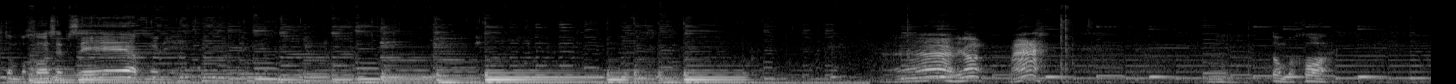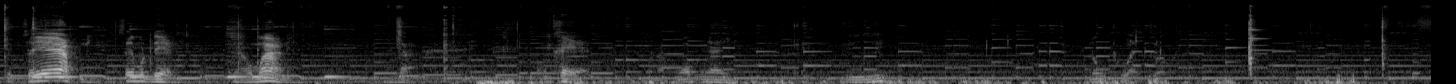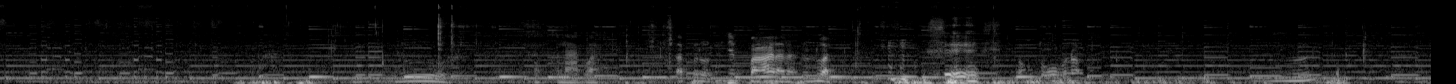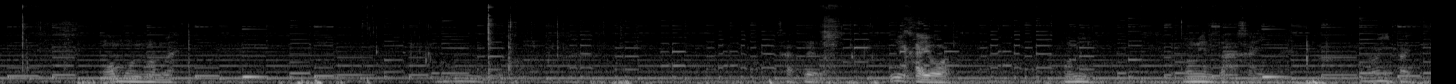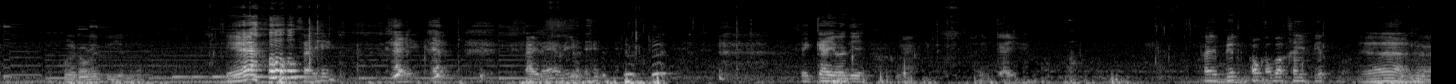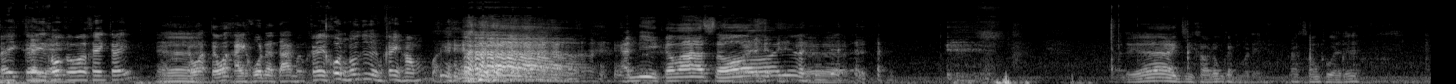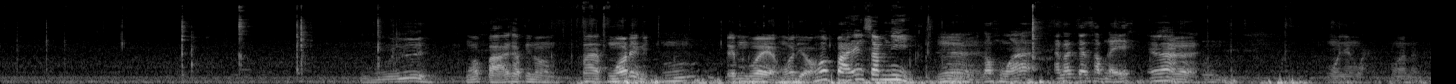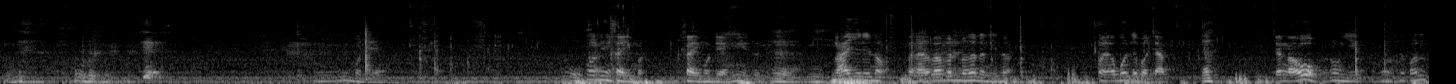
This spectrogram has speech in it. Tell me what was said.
ต้มบะคอแซ่บๆมื้อนี้ แซ่บนี่ใส่หมดแดงเหนียวมากนี่นะของแข่นะครับงอกไงอื้อลงถ้วยรับวรขนาดว่ะรับประโดดที่จะปลาแล้วนะล้วนๆ ต้องโตกว่เนาะ อมมุนหอมเลยขักเลยว่ะนี่ใครวะมันมีมันมีปลาไข่โอ้ยไข่เปิดเอาในตู้เย็นนะเดี๋ยวใส่ไข่ไข่ไข่แล้วพี่ไข่ไก่มาดิไก่ไข่เป็ดเขาก็ว่าไข่เป็ด เออ ไข่ไก่เขาก็ว่าไข่ไก่เออ แต่ว่าแต่ว่าไข่คนอะตังมันไข่ข้นเขาคือไข่หำอันนี้ก็ว่าซอยเออ เด้อกินข้าวร่วมกันมาเลยตักสองถ้วยเด้ออุ้ยหัวปลาครับพี่น้องปลาดหัวได้นี่อืมเต็มถ้วยอะหัวเดียวหัวปลายังซ้ำนี่ อืมเราหัวอันนั้นจะทำไหนเออเอออืมหัวยังวะหัวนั่น หมดแดงโอ้นี่ไข่หมดไข่หมดแดงนี่ตัวนี้เออ มี หลายอยู่เลยเนาะขนาดว่ามันมันขนาดนี้เนาะไม่เอาเบดเลยบ่จับเอ๊ะ จังเอาต้องหยิบเอาสักคน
